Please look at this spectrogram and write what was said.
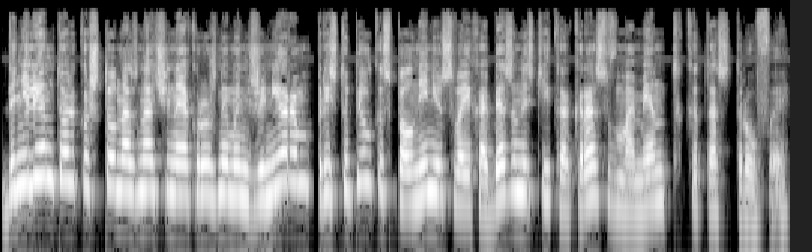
Данилен, только что назначенный окружным инженером, приступил к исполнению своих обязанностей как раз в момент катастрофы.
